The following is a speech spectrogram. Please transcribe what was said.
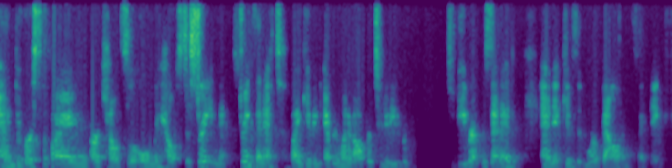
And diversifying our council only helps to straighten it, strengthen it by giving everyone an opportunity to be represented and it gives it more balance, I think.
